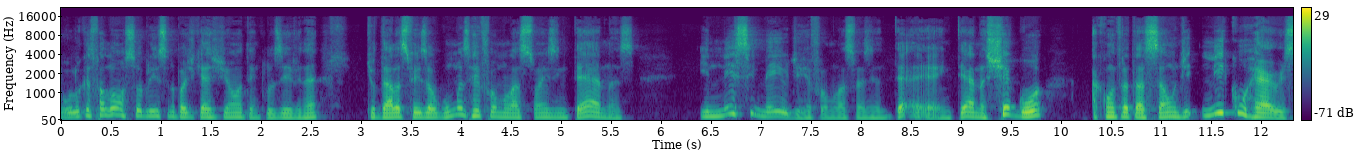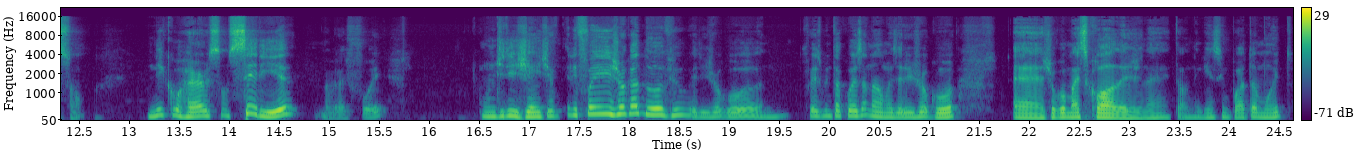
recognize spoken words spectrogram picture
o Lucas falou sobre isso no podcast de ontem, inclusive, né? Que o Dallas fez algumas reformulações internas e nesse meio de reformulações é, internas chegou a contratação de Nico Harrison. Nico Harrison seria, na verdade foi, um dirigente. Ele foi jogador, viu? Ele jogou, não fez muita coisa não, mas ele jogou é, jogou mais college, né? Então ninguém se importa muito.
